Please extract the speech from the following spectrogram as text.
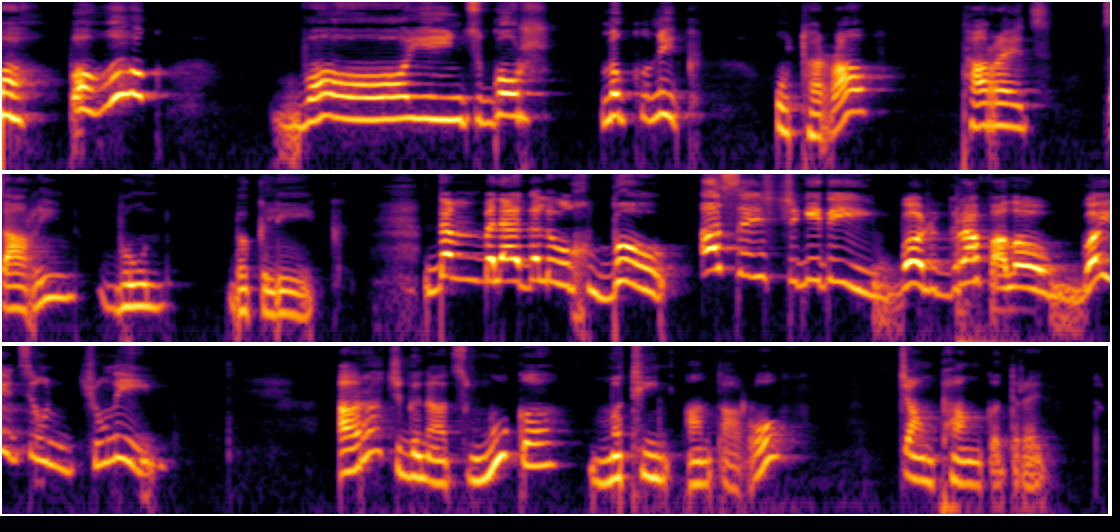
պաղպաղակ։ Վայ ինձ գորշ մկնիկ ու թռավ թարեց ծառին բուն բկլիկ։ Դմբլա գլուխ բու ասես չգիտի որ գրաֆալո գոյություն չունի։ Առաջ գնաց մուկը մթին անտառով ճամփան կտրեց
